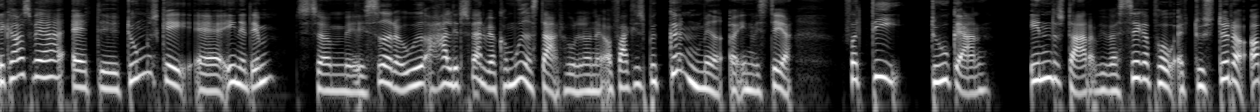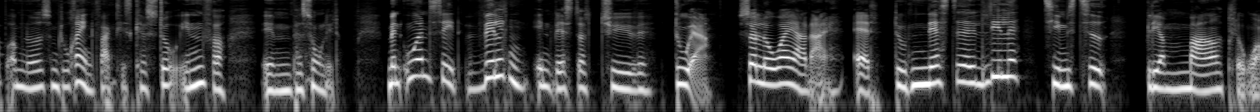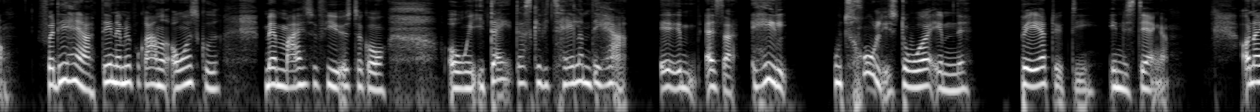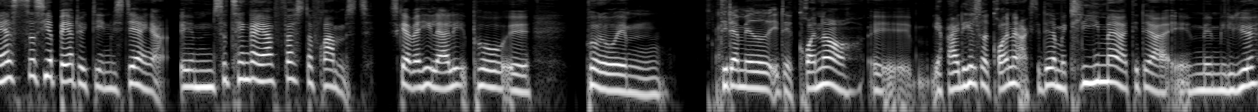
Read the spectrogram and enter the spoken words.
Det kan også være, at øh, du måske er en af dem, som øh, sidder derude og har lidt svært ved at komme ud af starthullerne og faktisk begynde med at investere, fordi du gerne inden du starter, vil være sikker på, at du støtter op om noget, som du rent faktisk kan stå inden for øhm, personligt. Men uanset hvilken investortype du er, så lover jeg dig, at du den næste lille times tid bliver meget klogere. For det her, det er nemlig programmet Overskud med mig, Sofie Østergaard. Og øh, i dag, der skal vi tale om det her øh, altså helt utrolig store emne, bæredygtige investeringer. Og når jeg så siger bæredygtige investeringer, øh, så tænker jeg først og fremmest, skal jeg være helt ærlig, på, øh, på øh, det der med et øh, grønnere, øh, jeg bare i det hele taget grønne aktier, det der med klima og det der øh, med miljø.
